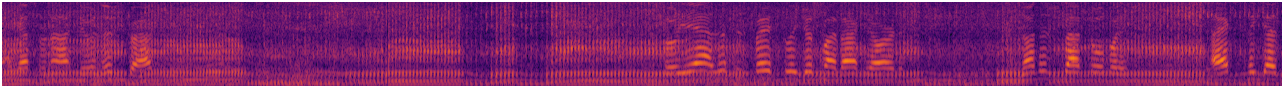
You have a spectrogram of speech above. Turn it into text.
I guess we're not doing this track. So yeah, this is basically just my backyard. Nothing special, but I actually think that's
